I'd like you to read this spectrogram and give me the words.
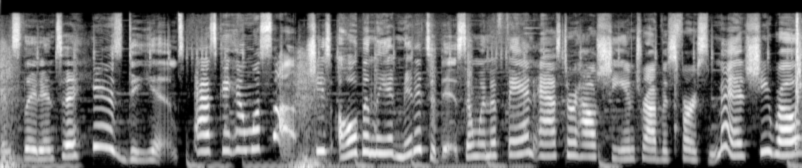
and slid into his DMs, asking him what's up. She's openly admitted to this, and when a fan asked her how she and Travis first met, she wrote,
